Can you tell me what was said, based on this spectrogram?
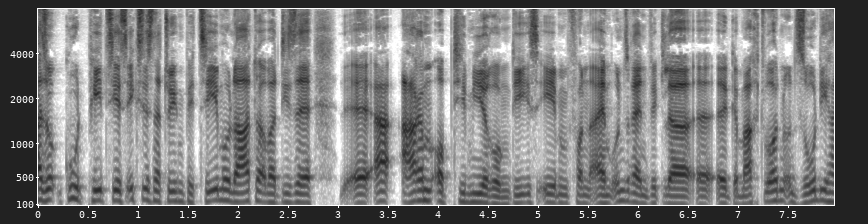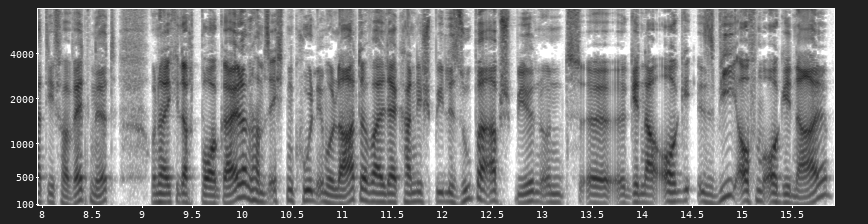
Also gut, PCSX ist natürlich ein PC-Emulator, aber diese äh, ARM-Optimierung, die ist eben von einem unserer Entwickler äh, äh gemacht worden und Sony hat die verwendet. Und da habe ich gedacht, boah, geil, dann haben sie echt einen coolen Emulator, weil der kann die Spiele super abspielen und äh, genau wie auf dem Original.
